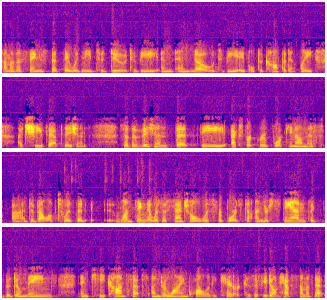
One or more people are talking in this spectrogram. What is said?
some of the things that they would need to do to be and, and know to be able to competently achieve that vision. So the vision that the expert group working on this uh, developed was that one thing that was essential was for boards to understand the, the domains and key concepts underlying quality care. Because if you don't have some of that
